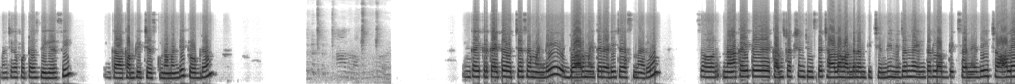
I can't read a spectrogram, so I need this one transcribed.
మంచిగా ఫొటోస్ దిగేసి ఇంకా కంప్లీట్ చేసుకున్నామండి ప్రోగ్రామ్. ఇంకా ఇక్కడికైతే వచ్చేసామండి. ద్వారం అయితే రెడీ చేస్తున్నారు. సో నాకైతే కన్స్ట్రక్షన్ చూస్తే చాలా వండర్ అనిపించింది. నిజంగా ఇంటర్లాక్ బ్రిక్స్ అనేది చాలా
